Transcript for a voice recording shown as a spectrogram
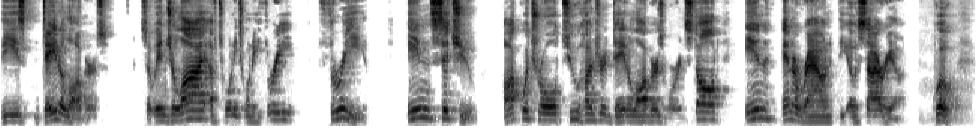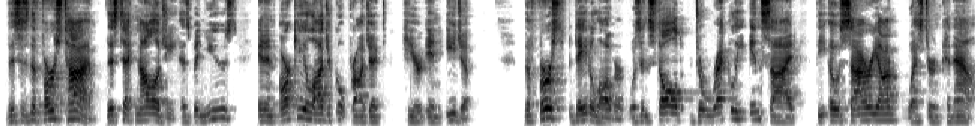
these data loggers. So in July of 2023, three in situ Aqua TROLL 200 data loggers were installed in and around the Osireion. Quote, this is the first time this technology has been used in an archaeological project here in Egypt. The first data logger was installed directly inside the Osireion Western Canal.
